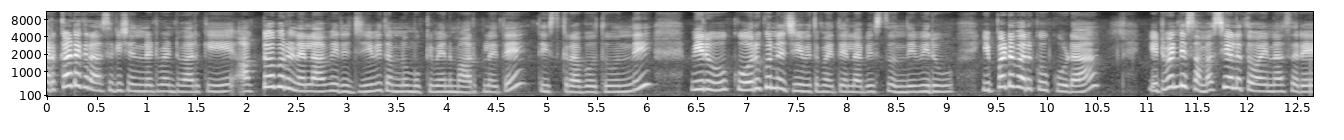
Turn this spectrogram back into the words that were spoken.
కర్కాటక రాశికి చెందినటువంటి వారికి అక్టోబర్ నెల వీరి జీవితంలో ముఖ్యమైన మార్పులు అయితే తీసుకురాబోతుంది వీరు కోరుకున్న జీవితం అయితే లభిస్తుంది. వీరు ఇప్పటి వరకు కూడా ఎటువంటి సమస్యలతో అయినా సరే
